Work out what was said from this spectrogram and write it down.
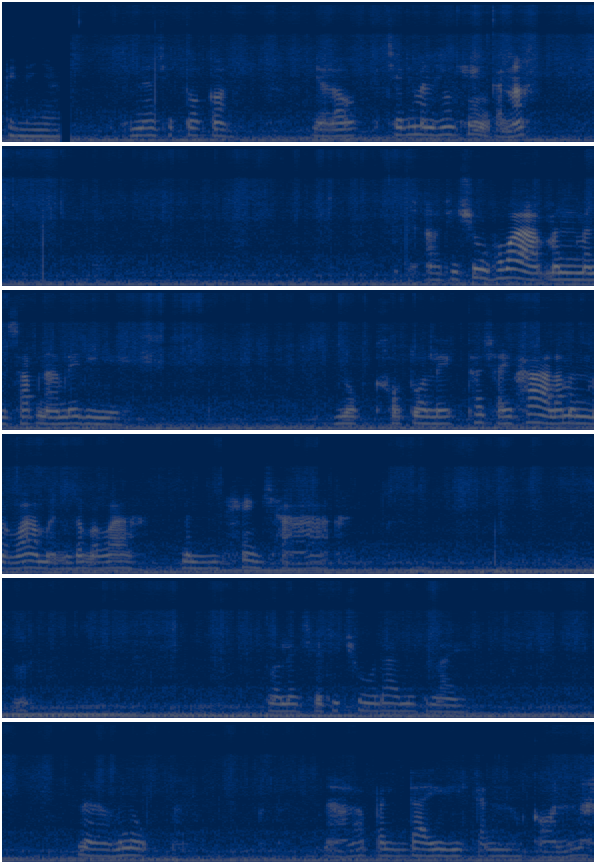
เป็นยังไงทำหน้าเช็ดตัวก่อน เดี๋ยวเราเช็ดให้มันแห้งๆกันนะ เอาทิชชู่เพราะว่ามันมันซับน้ำได้ดี นกเขาตัวเล็กถ้าใช้ผ้าแล้วมันแบบว่าเหมือนกับแบบว่ามันแห้งช้า ตัวเล็กใช้ทิชชู่ได้ไม่เป็นไร หนาวไหมลูกหนาวแล้วไปไดกันก่อนนะ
